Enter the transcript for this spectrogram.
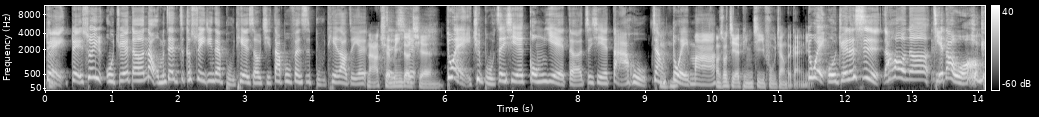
对对，所以我觉得，那我们在这个税金在补贴的时候，其实大部分是补贴到这些拿全民的钱，对，去补这些工业的这些大户，这样对吗？我说劫贫济富这样的概念，对，我觉得是。然后呢，劫到我。OK，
